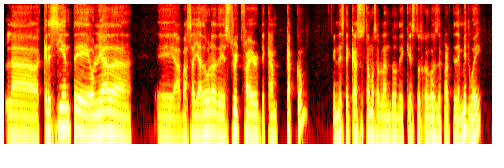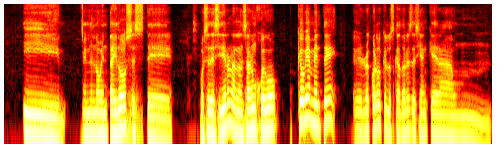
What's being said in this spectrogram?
la creciente oleada eh, avasalladora de Street Fighter de Capcom. En este caso estamos hablando de que estos juegos de parte de Midway. Y en el 92, este, pues se decidieron a lanzar un juego que obviamente, eh, recuerdo que los creadores decían que era un...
